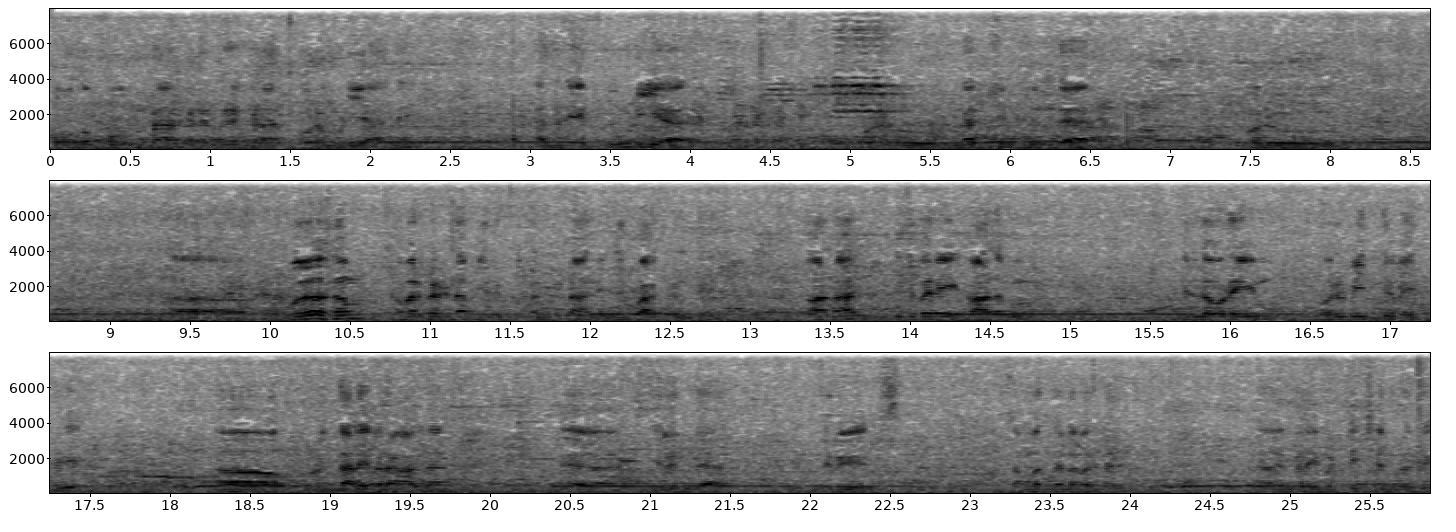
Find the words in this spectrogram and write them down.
போகப் போகிறார்கள் என்று எங்களால் கூற முடியாது. அதிலே கூடிய ஒரு உணர்ச்சி மிகுந்த ஒரு வேகம் அவர்களிடம் இருக்கும் என்று நான் எதிர்பார்க்கின்றேன். ஆனால் இதுவரை காலமும் எல்லோரையும் ஒருமித்து வைத்து ஒரு தலைவராக இருந்த திரு சம்பந்தன் அவர்கள் எங்களை விட்டு சென்றது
